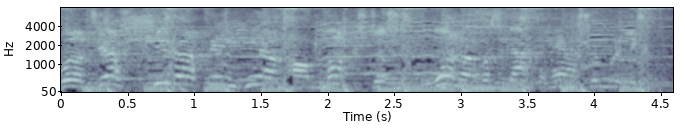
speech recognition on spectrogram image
Well, just shoot up in here amongst us. One of us got to have some relief.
